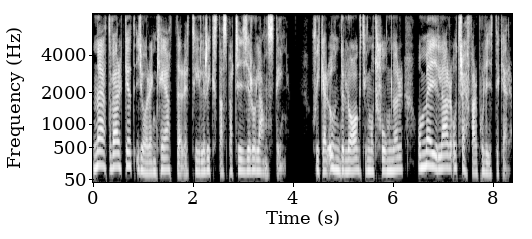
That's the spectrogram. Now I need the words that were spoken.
Nätverket gör enkäter till riksdagspartier och landsting, skickar underlag till motioner och mejlar och träffar politiker.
